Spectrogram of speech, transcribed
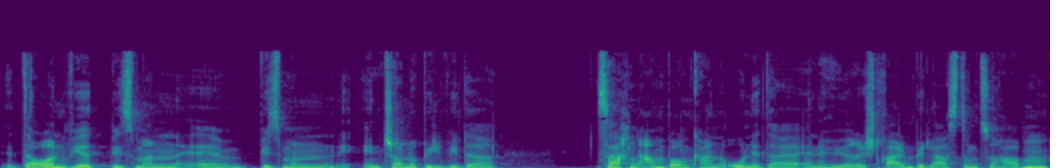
dauern wird, bis man, äh, bis man in Tschernobyl wieder Sachen anbauen kann, ohne da eine höhere Strahlenbelastung zu haben.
